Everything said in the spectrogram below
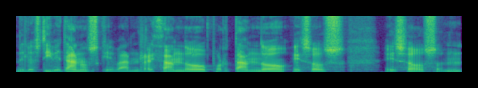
de los tibetanos que van rezando, portando esos, esos mm,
